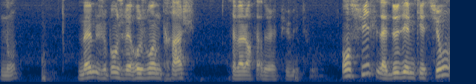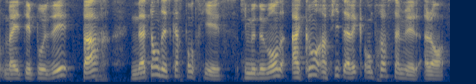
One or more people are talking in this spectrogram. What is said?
non. Même, je pense que je vais rejoindre Trash, ça va leur faire de la pub et tout. Ensuite, la deuxième question m'a été posée par Nathan Descarpentriers, qui me demande à quand un feat avec Empereur Samuel Alors,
